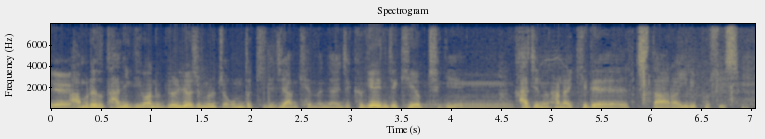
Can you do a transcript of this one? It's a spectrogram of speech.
예. 아무래도 단위 기간을 늘려주면 조금 더 길지 않겠느냐. 이제 그게 이제 기업 측이 음. 가지는 하나의 기대치다라 이리 볼 수 있습니다.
